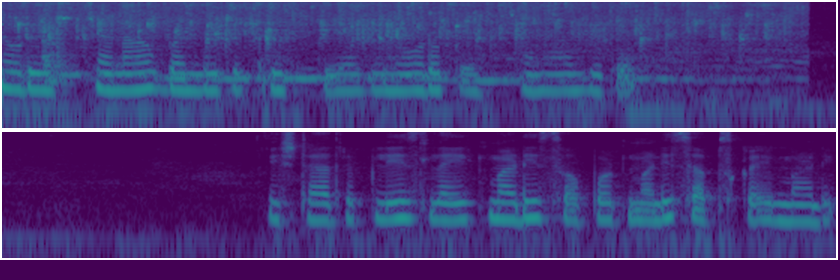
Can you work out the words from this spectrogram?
ನೋಡಿ ಎಷ್ಟು ಚೆನ್ನಾಗಿ ಬಂದಿದೆ ಕ್ರಿಸ್ಪಿಯಾಗಿ, ನೋಡೋಕೆ ಎಷ್ಟು ಚೆನ್ನಾಗಿದೆ. ಇಷ್ಟ ಆದರೆ ಪ್ಲೀಸ್ ಲೈಕ್ ಮಾಡಿ ಸಪೋರ್ಟ್ ಮಾಡಿ ಸಬ್ಸ್ಕ್ರೈಬ್ ಮಾಡಿ.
